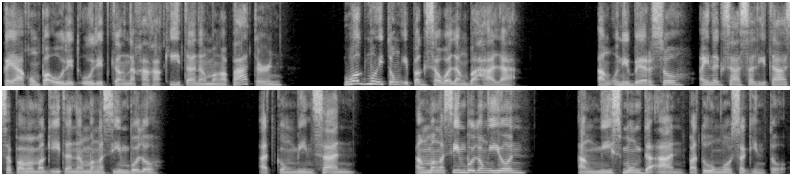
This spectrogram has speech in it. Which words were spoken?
Kaya kung paulit-ulit kang nakakakita ng mga pattern, huwag mo itong ipagsawalang bahala. Ang universo ay nagsasalita sa pamamagitan ng mga simbolo. At kung minsan, ang mga simbolong iyon, ang mismong daan patungo sa ginto.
